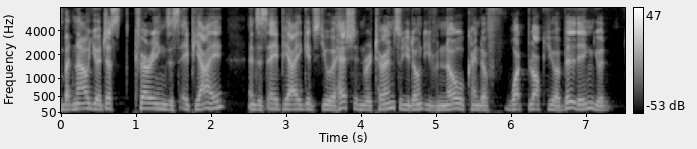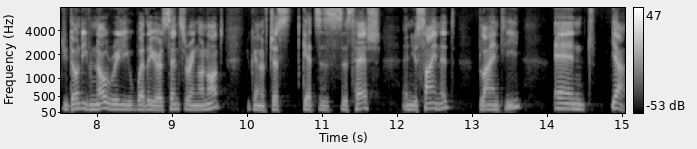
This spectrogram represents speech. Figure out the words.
But now you're just querying this API and this API gives you a hash in return. So you don't even know kind of what block you are building. You you don't even know really whether you're censoring or not. You kind of just get this, this hash and you sign it blindly. And yeah,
